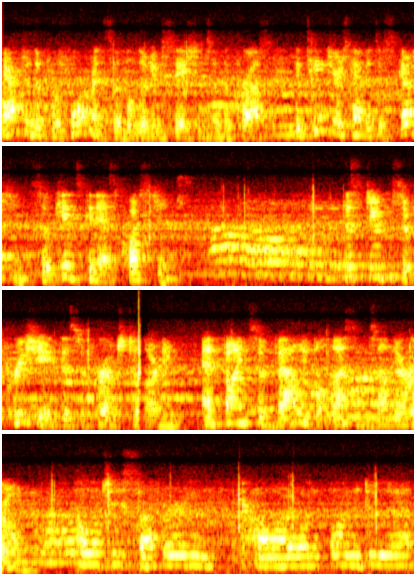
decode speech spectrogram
After the performance of the Living Stations of the Cross, the teachers have a discussion so kids can ask questions. The students appreciate this approach to learning and find some valuable lessons on their own. How much he suffered and how I wouldn't want to do that.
